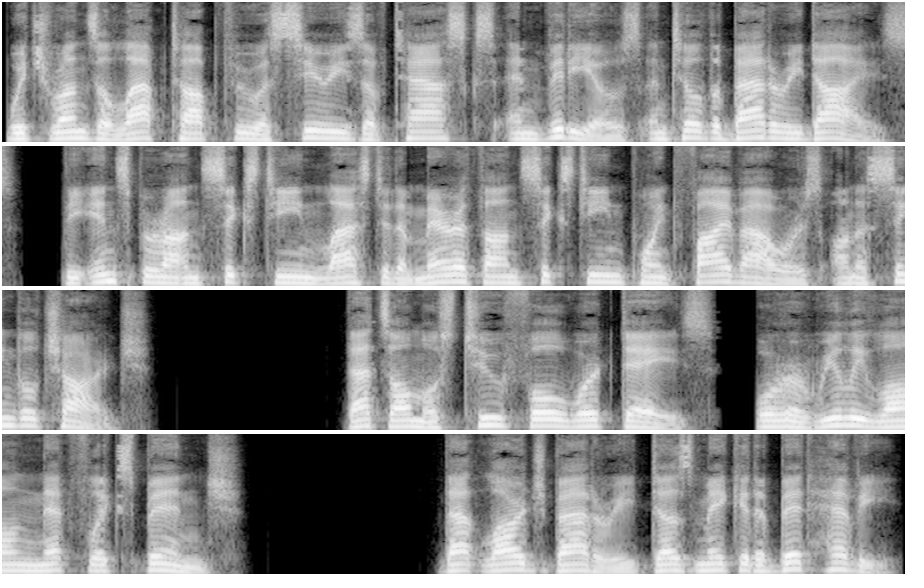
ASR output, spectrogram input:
which runs a laptop through a series of tasks and videos until the battery dies, the Inspiron 16 lasted a marathon 16.5 hours on a single charge. That's almost two full work days, or a really long Netflix binge. That large battery does make it a bit heavy,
